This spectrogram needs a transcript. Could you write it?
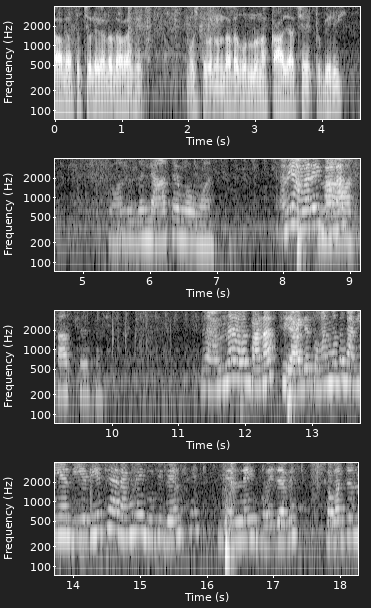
দাদা তো চলে গেল, দাদাকে বসতে বললাম, দাদা বলল না, কাজ আছে, একটু বেরি আমরা আবার বানাচ্ছি। আগে তোমার মতো বানিয়ে দিয়ে দিয়েছি, আর এখন এই রুটি বেলছি। বেললেই হয়ে যাবে। সবার জন্য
